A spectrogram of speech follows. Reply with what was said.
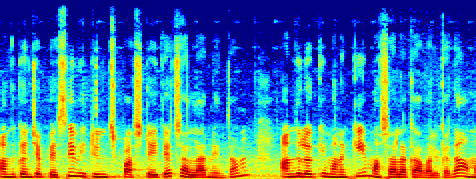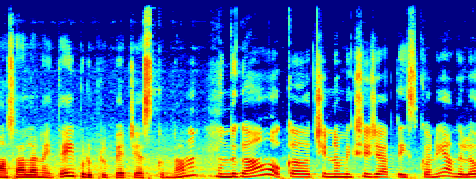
అందుకని చెప్పేసి వీటి నుంచి ఫస్ట్ అయితే చల్లారనిద్దాం. అందులోకి మనకి మసాలా కావాలి కదా ఆ మసాలాను అయితే ఇప్పుడు ప్రిపేర్ చేసుకుందాం. ముందుగా ఒక చిన్న మిక్సీ జార్ తీసుకొని అందులో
